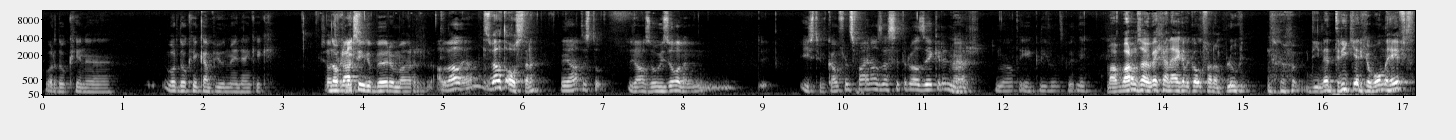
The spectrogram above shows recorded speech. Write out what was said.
wordt ook geen, eh, wordt ook geen kampioen mee, denk ik. Ik zou Nog het graag zien gebeuren, maar alhoewel, ja. Het is wel het oosten, hè? Ja, het is toch, ja, sowieso. En de Eastern Conference Finals, dat zit er wel zeker in. Ja. Maar nou, tegen Cleveland, ik weet niet. Maar waarom zou je weggaan eigenlijk ook van een ploeg die net drie keer gewonnen heeft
